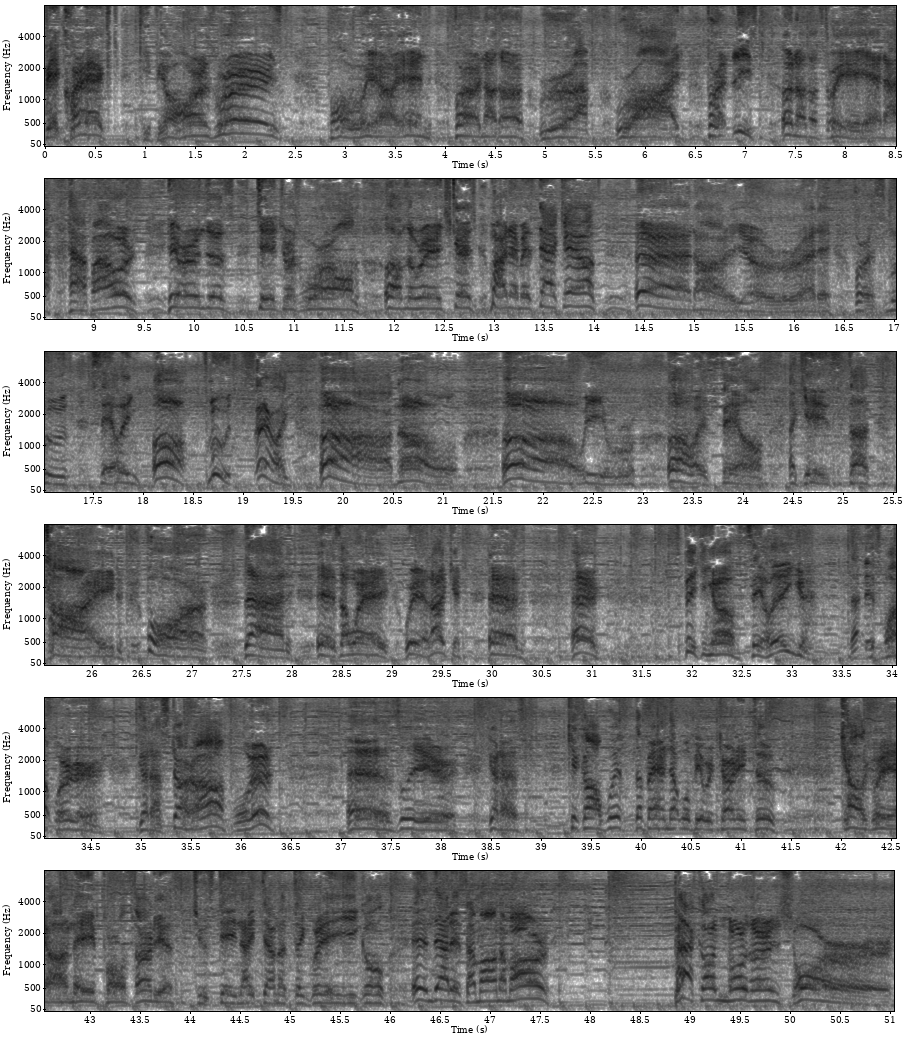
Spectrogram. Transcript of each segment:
Keep it. Keep your horns raised. For we are in for another rough ride for at least another three and a half hours here in this dangerous world of the Rage Cage. My name is Nick Chaos, and are you ready for a smooth sailing? Oh, smooth sailing! Oh, no! Oh, we Oh, always sail against the tide, for that is the way we like it. And hey, speaking of sailing, that is what we're gonna start off with, as we're gonna kick off with the band that will be returning to Calgary on April 30th, Tuesday night down at the Grey Eagle, and that is Amon Amarth, back on Northern Shores.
